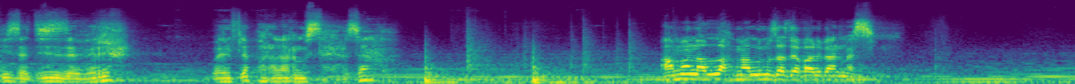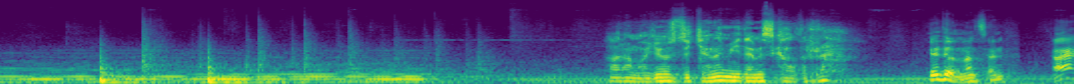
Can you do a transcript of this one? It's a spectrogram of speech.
Biz de dizi de verir, bu herifle paralarımızı sayarız ha. Aman Allah malımıza zeval vermesin. Harama göz dikene midemiz kaldırır ha. Ne diyorsun lan sen? Ha?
